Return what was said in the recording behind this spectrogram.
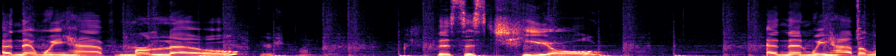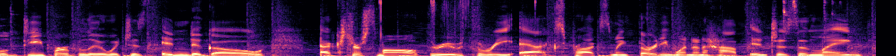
and then we have merlot. This is teal. And then we have a little deeper blue, which is indigo. Extra small through 3X, approximately 31 and a half inches in length.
